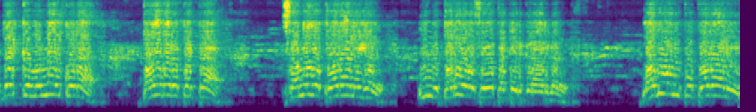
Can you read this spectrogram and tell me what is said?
இதற்கு முன்னால் கூட பலதரப்பட்ட சமூக போராளிகள் இங்கு படுகொலை செய்யப்பட்டிருக்கிறார்கள். மது ஒழிப்பு போராளி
